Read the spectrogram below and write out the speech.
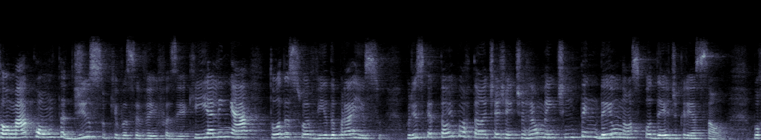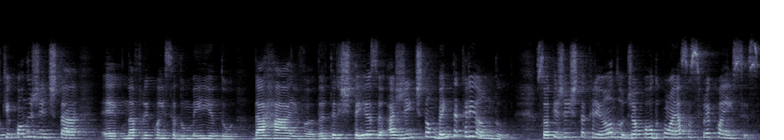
tomar conta disso que você veio fazer aqui e alinhar toda a sua vida para isso. Por isso que é tão importante a gente realmente entender o nosso poder de criação. Porque quando a gente está é, na frequência do medo, da raiva, da tristeza, a gente também está criando. Só que a gente está criando de acordo com essas frequências.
